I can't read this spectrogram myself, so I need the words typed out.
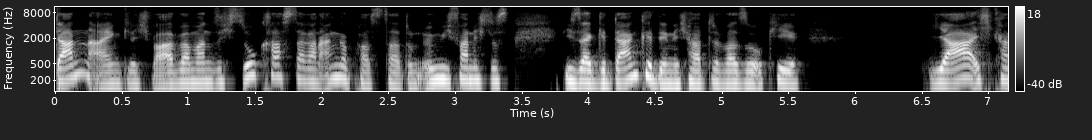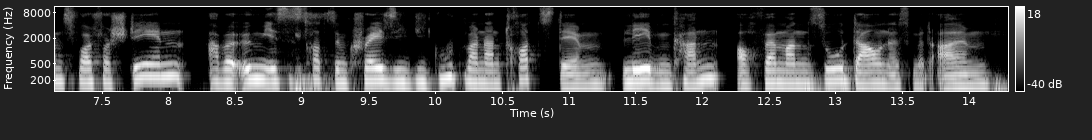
dann eigentlich war, weil man sich so krass daran angepasst hat. Und irgendwie fand ich das, dieser Gedanke, den ich hatte, war so, okay, ja, ich kann es voll verstehen, aber irgendwie ist es trotzdem crazy, wie gut man dann trotzdem leben kann, auch wenn man so down ist mit allem.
